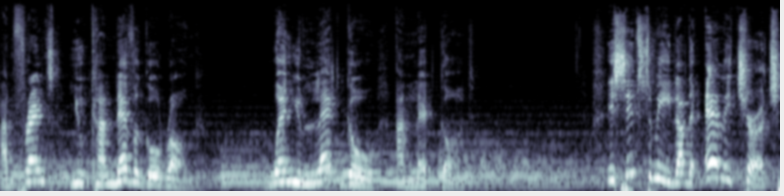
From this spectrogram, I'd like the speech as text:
And friends, you can never go wrong when you let go and let God. It seems to me that the early church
